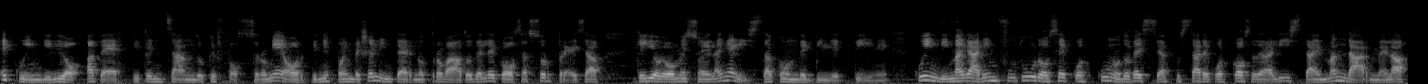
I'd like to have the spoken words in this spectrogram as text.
e quindi li ho aperti pensando che fossero miei ordini e poi invece all'interno ho trovato delle cose a sorpresa che io avevo messo nella mia lista con dei bigliettini. Quindi magari in futuro se qualcuno dovesse acquistare qualcosa dalla lista e mandarmela,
